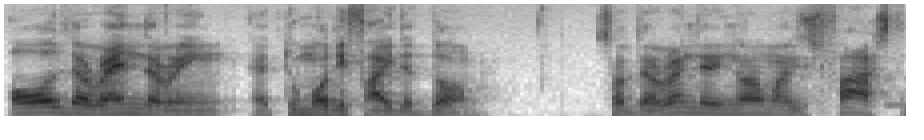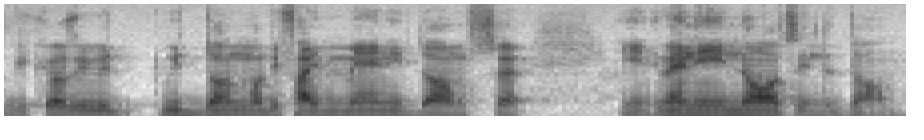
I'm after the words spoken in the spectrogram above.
all the rendering uh, to modify the DOM. So the rendering normally is fast because we, we don't modify many DOMs uh, in many nodes in the DOM.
